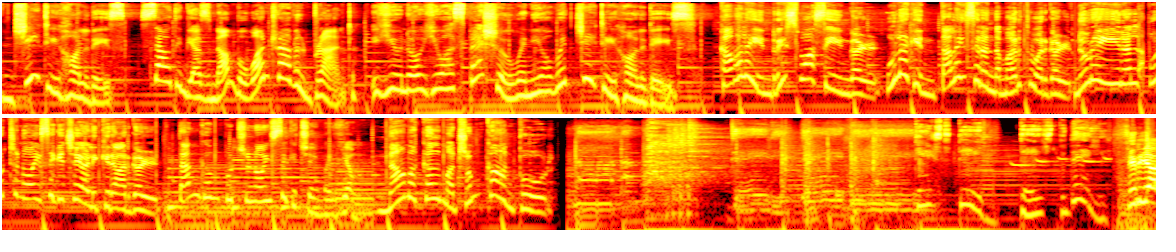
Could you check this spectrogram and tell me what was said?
GT Holidays, South India's number one travel brand. You know you are special when you're with GT Holidays. கவலையின்றி சுவாசியுங்கள் உலகின் தலை சிறந்த மருத்துவர்கள் நுரையீரல் புற்றுநோய் சிகிச்சை அளிக்கிறார்கள் தங்கம் புற்றுநோய் சிகிச்சை மையம் நாமக்கல் மற்றும் Kanpur Taste Daily. Taste the Daily. சிரியா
